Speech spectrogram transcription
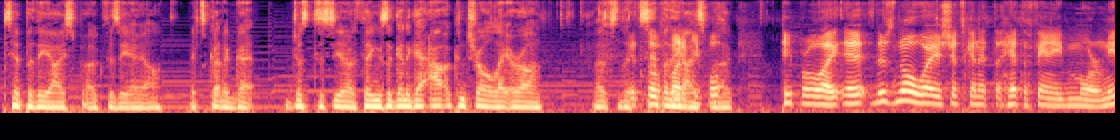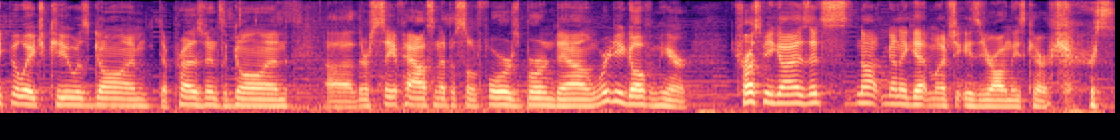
tip of the iceberg for ZAR. It's gonna get just to see you know things are gonna get out of control later on. That's the it's tip so of the iceberg. People, people are like, it, there's no way shit's gonna hit the fan even more. Nepo HQ is gone, the president's gone, uh, their safe house in episode 4 is burned down. Where do you go from here? Trust me, guys, it's not gonna get much easier on these characters.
